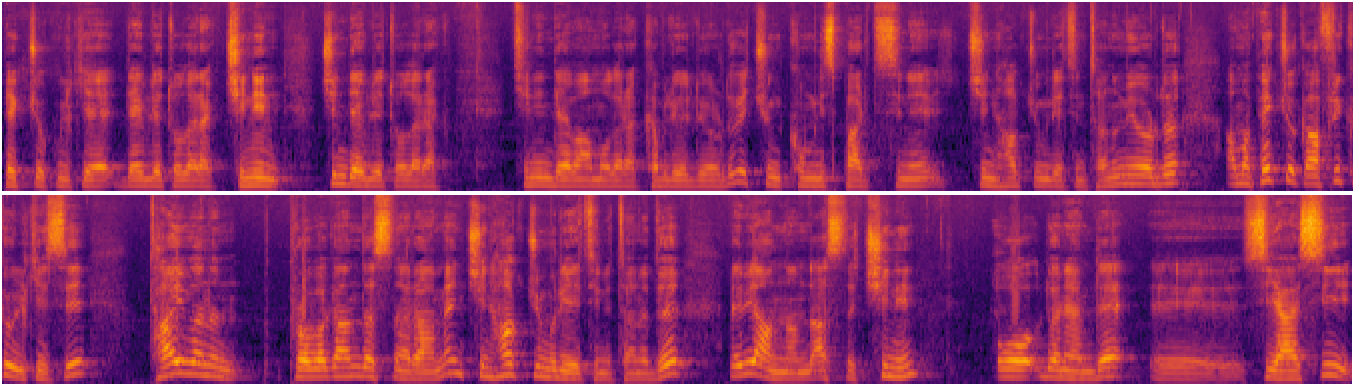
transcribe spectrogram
pek çok ülke devlet olarak Çin'in Çin devleti olarak Çin'in devamı olarak kabul ediyordu ve çünkü Komünist Partisi'ni Çin Halk Cumhuriyeti'ni tanımıyordu. Ama pek çok Afrika ülkesi Tayvan'ın propagandasına rağmen Çin Halk Cumhuriyeti'ni tanıdı ve bir anlamda aslında Çin'in o dönemde e, siyasi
